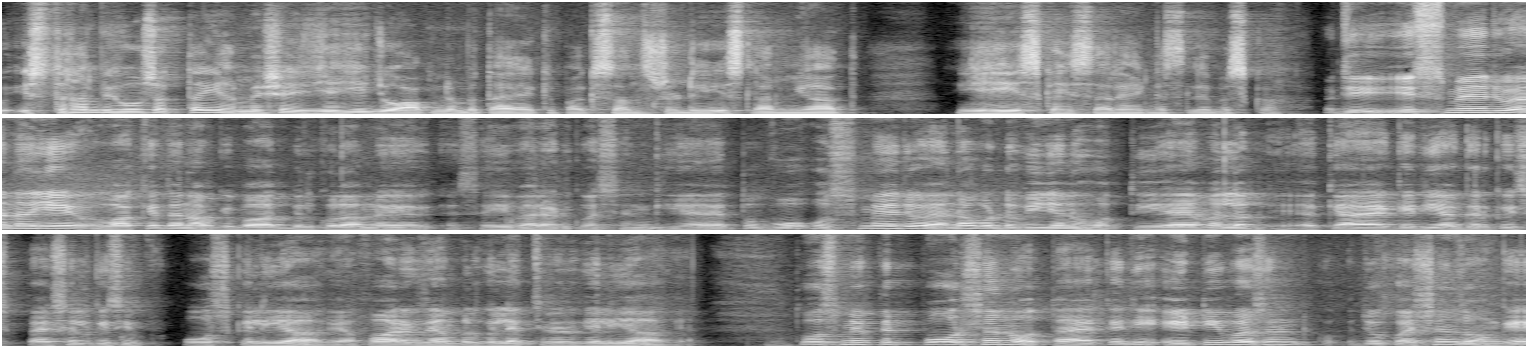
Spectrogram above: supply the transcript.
कोई इस तरह भी हो सकता है? हमेशा यही जो आपने बताया कि पाकिस्तान स्टडी इस्लामियात, यही इसका हिस्सा रहेंगे सिलेबस का। जी, इसमें जो है ना, ये वाक़ता आपकी बात बिल्कुल आपने सही वैलिड क्वेश्चन किया है। तो वो उसमें जो है ना, वो डिवीज़न होती है। मतलब क्या है कि जी, अगर कोई स्पेशल किसी पोस्ट के लिए आ गया फॉर एग्जांपल कोई लेक्चरर के लिए आ गया तो उसमें फिर पोर्शन होता है कि जी एटी परसेंट जो क्वेश्चन होंगे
